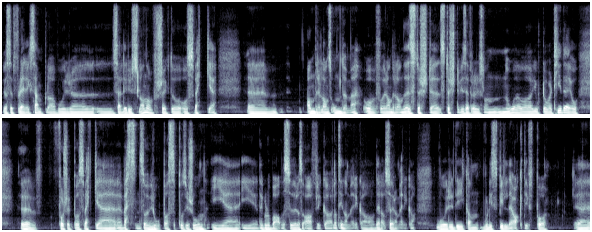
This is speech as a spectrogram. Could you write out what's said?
Vi har sett flere eksempler hvor eh, i Russland har forsøkt å, å svekke eh, andre lands omdømme overfor andre land. Det største, største, vi ser fra Russland nå, og har gjort over tid, det er jo eh, forsøk på å svekke Vestens og Europas posisjon i, i det globale sør, altså Afrika, Latin-Amerika og deler av Sør-Amerika, hvor, hvor, de spiller aktivt på eh,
